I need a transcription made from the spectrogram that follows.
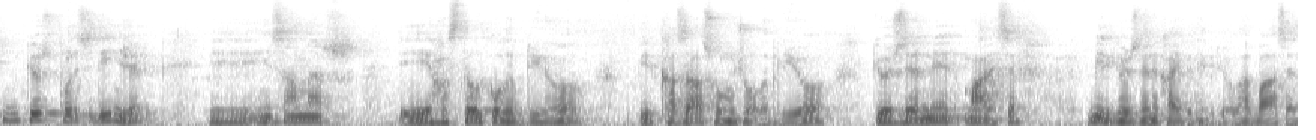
Şimdi göz polisi deyince e, insanlar e, hastalık olabiliyor, bir kaza sonucu olabiliyor. Gözlerini maalesef bir gözlerini kaybedebiliyorlar. Bazen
